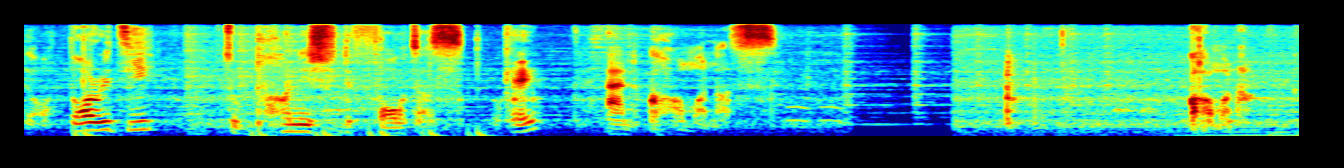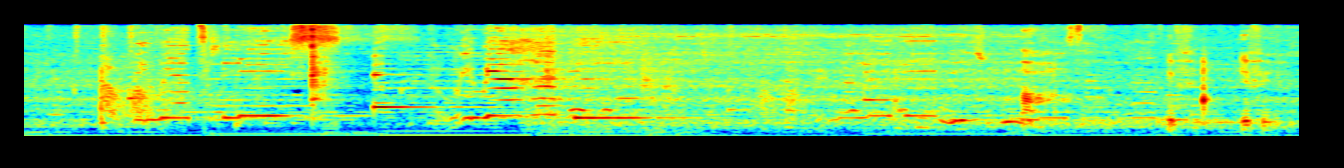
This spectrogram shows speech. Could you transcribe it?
the authority to punish defaulters, okay? And commoners. Commoner. We were at peace. We were happy. Ah, if, if,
